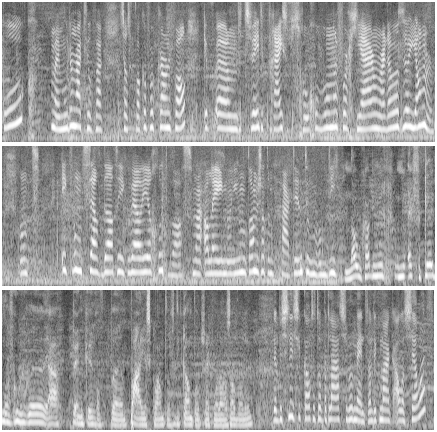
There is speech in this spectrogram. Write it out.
broek. Mijn moeder maakt heel vaak zelfs pakken voor carnaval. Ik heb ehm, de tweede prijs op school gewonnen vorig jaar, maar dat was heel jammer. Want ik vond zelf dat ik wel heel goed was. Maar alleen iemand anders had een paard en toen won die. Nou ga ik me meer niet echt verkleed, maar vroeger eh, ja, punker of uh, paaiersklant of die kant op zeg maar. Dat was altijd wel leuk. Dat beslis ik altijd op het laatste moment, want ik maak alles zelf.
